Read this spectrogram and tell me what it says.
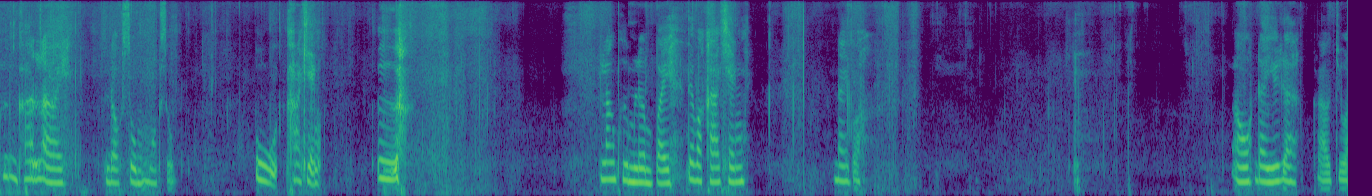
พึ่งขาลาย ดอกสมหมวกสมอู้ขาแข็ง เออล่างพึมเริ่มไป แต่ว่าขาแข็ง ได้ปะเอาได้ยู่จ้ะข้าวจั่ว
